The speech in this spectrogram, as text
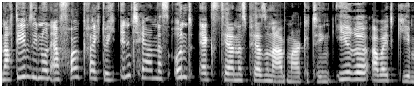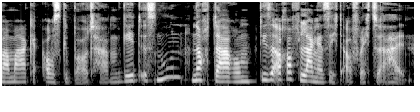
Nachdem Sie nun erfolgreich durch internes und externes Personalmarketing Ihre Arbeitgebermarke ausgebaut haben, geht es nun noch darum, diese auch auf lange Sicht aufrechtzuerhalten.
